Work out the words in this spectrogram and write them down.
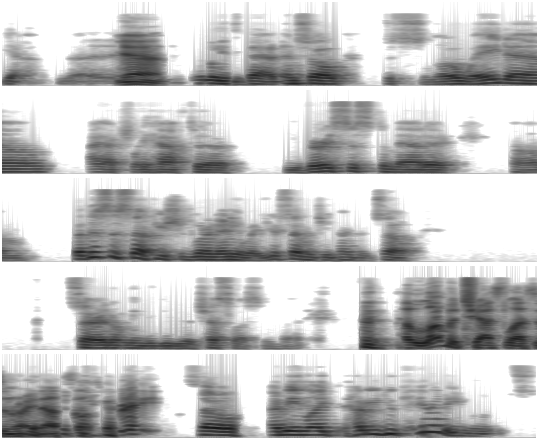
yeah, yeah, really is bad. And so just slow way down. I actually have to be very systematic. Um, but this is stuff you should learn anyway. You're 1700. So sorry, I don't mean to give you a chess lesson, but I love a chess lesson right now. Sounds great. So, I mean, like, how do you do candidate moves,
